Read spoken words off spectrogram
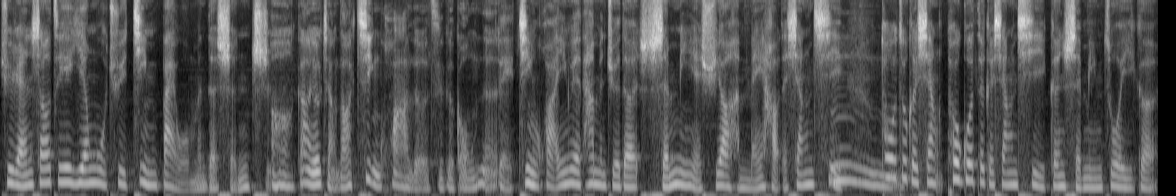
去燃烧这些烟雾，去敬拜我们的神祇。啊、哦，刚刚有讲到净化了这个功能，对，净化，因为他们觉得神明也需要很美好的香气，嗯、透过这个香，透过这个香气跟神明做一个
